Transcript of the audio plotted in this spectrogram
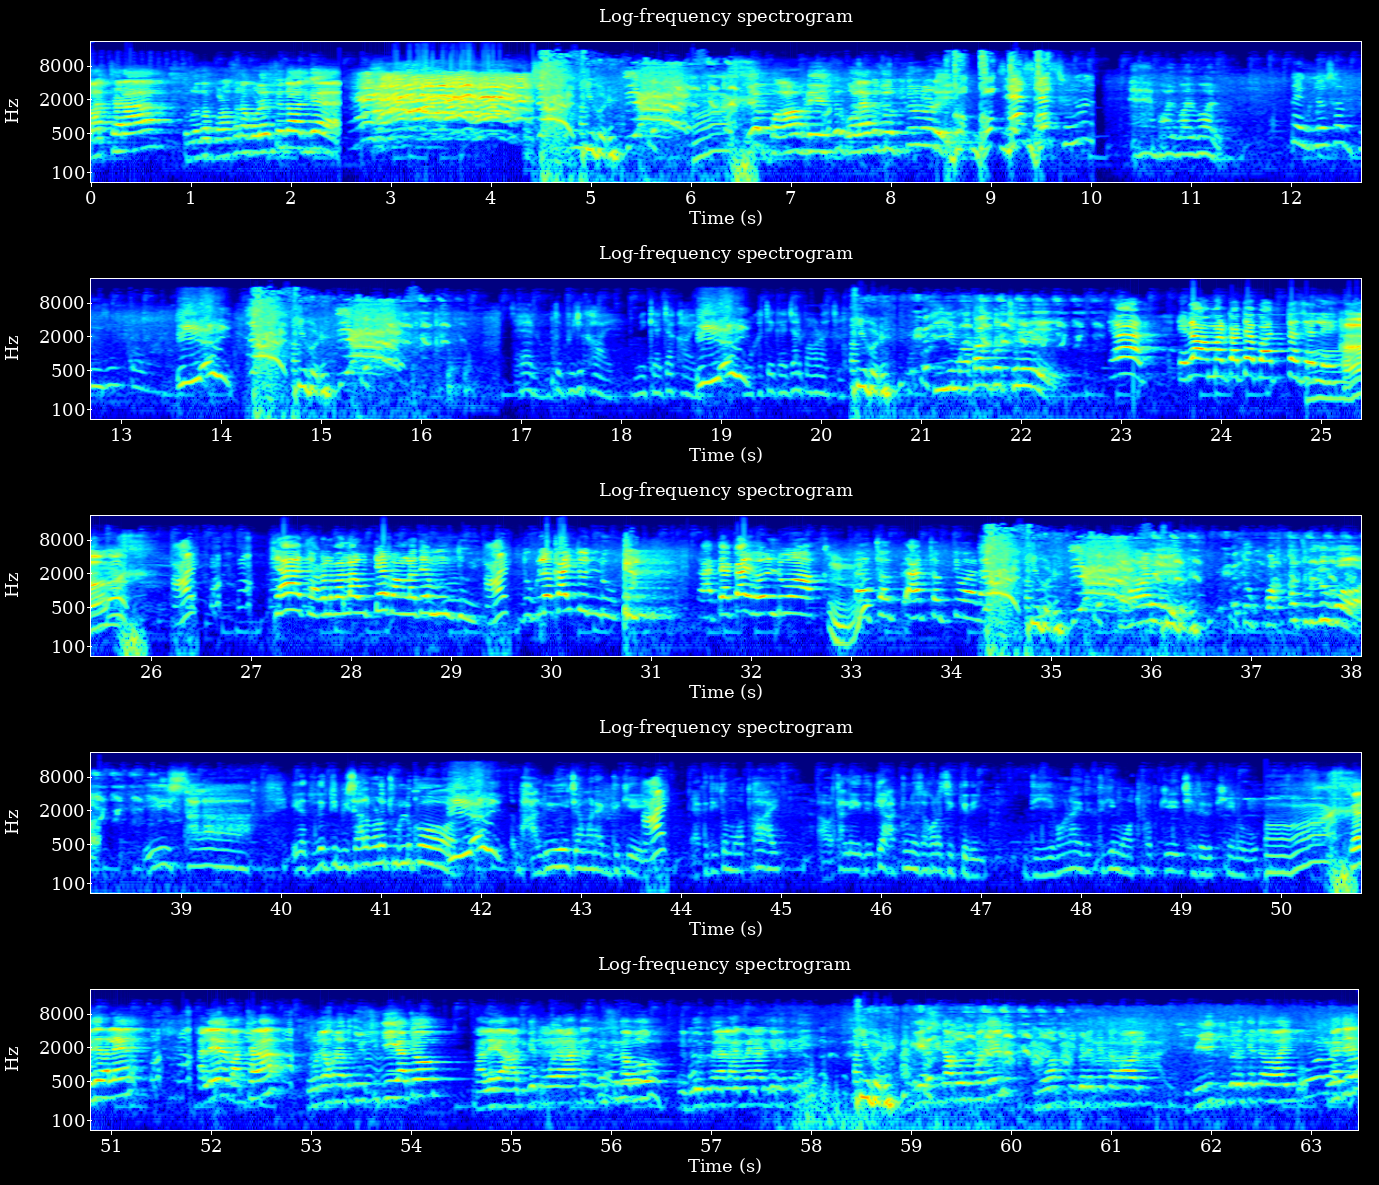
বাচ্চারা তোমরা তো পড়াশোনা করে এসছো তো আজকে। বাপ রে তোর গলায় এত জোর কি রে? স্যার স্যার শুনুন। হ্যাঁ বল বল বল। এগুলো সব বিড়ি কভার স্যার ও তো বিড়ি খায় আমি গেজা খাই। আমার কাছে গেজার পাওয়ার আছে। কি মাতাল করছিল রে স্যার এরা আমার কাছে বাচ্চা ছেলে। আর স্যার সকালবেলা উঠে বাংলা দিয়ে মুখ ধুই আর? দুগলো খাই তুল্লু? রাতে খাই হলডু আর আর শক্তি বাড়ায় আরে এ তো পাক্কা চুল্লু এই শালা এটা তো দেখছি বিশাল বড় চুল্লু ভালোই হয়েছে আমার একদিকে? একদিকে তো মদ খায় আর তাহলে এদেরকে আটটু নেশা করা শিখতে দিই। দিয়ে বানা এদের থেকে মদ ফদ খেয়ে ছেড়ে খেয়ে নেব। ঠিক আছে তাহলে? তাহলে বাচ্চারা তোমরা যখন এত কিছু শিখিয়ে গেছো তাহলে আজকে তোমাদের আরেকটা জিনিস শেখাবো। এই বই ফেলা লাগবে না আজকে রেখে দিই। আজকে শেখাবো তোমাদের মদ কি করে খেতে হয় বিড়ি কি করে খেতে হয়। ঠিক আছে?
